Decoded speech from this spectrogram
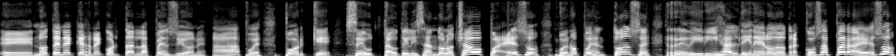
eh, no tener que recortar las pensiones? Ah, pues porque se está utilizando los chavos para eso. Bueno, pues entonces redirija el dinero de otras cosas para eso,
